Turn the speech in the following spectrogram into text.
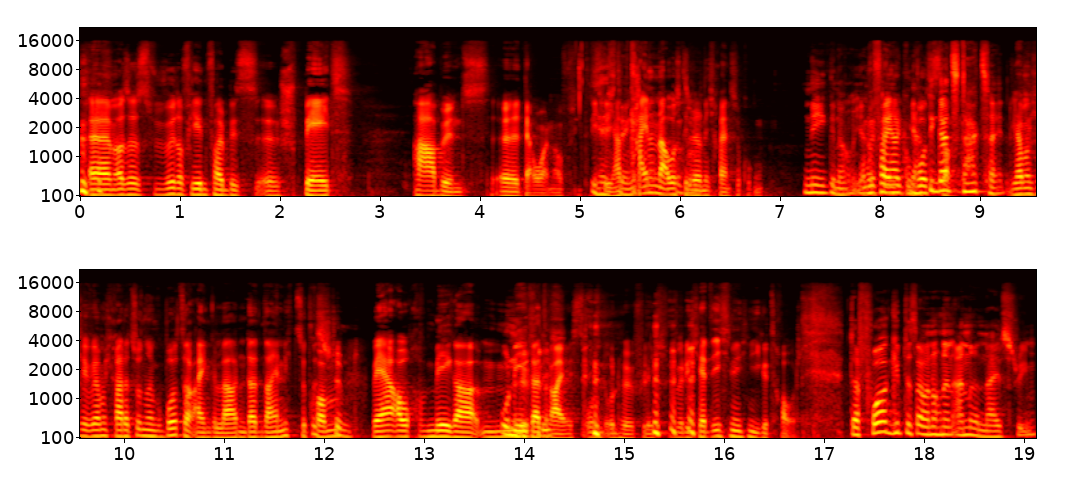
ähm, also es wird auf jeden Fall bis äh, spät abends äh, dauern. Auf, Ja, ich deswegen hat denke, keiner eine Ausrede, also- da nicht reinzugucken. Nee, genau. Wir feiern halt habt den Geburtstag. ganzen Tag Zeit. Wir haben euch, wir haben euch gerade zu unserem Geburtstag eingeladen, dann dahin nicht zu kommen, wäre auch mega, mega Unhöflich. dreist und unhöflich. Würde ich, hätte ich mich nie getraut. Davor gibt es aber noch einen anderen Livestream.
